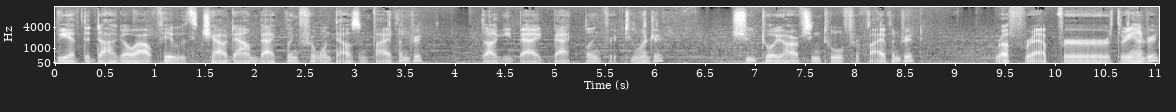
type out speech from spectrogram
We have the doggo outfit with chow down back bling for 1500, doggy bag back bling for 200, chew toy harvesting tool for 500, rough wrap for 300.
